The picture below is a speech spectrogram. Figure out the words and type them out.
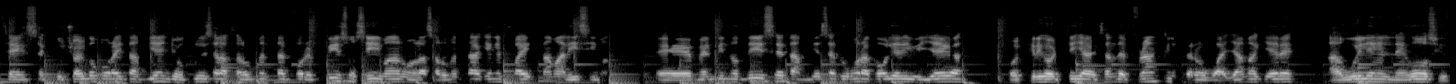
Se, escuchó algo por ahí también. Joe Cruz dice la salud mental por el piso. Sí, mano, la salud mental aquí en el país está malísima. Melvin nos dice, también se rumora Collier y Villegas por Chris Ortiz y Alexander Franklin, pero Guayama quiere a Willy en el negocio.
